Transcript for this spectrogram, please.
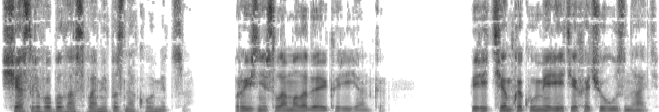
«Счастлива была с вами познакомиться», — произнесла молодая кореянка. «Перед тем, как умереть, я хочу узнать,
